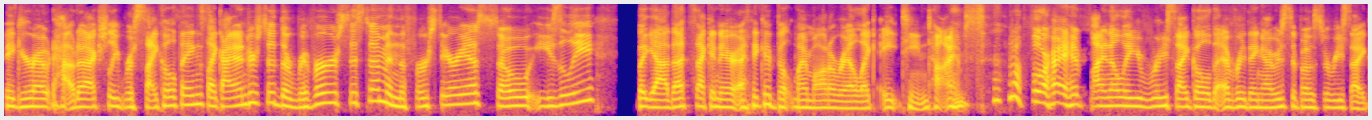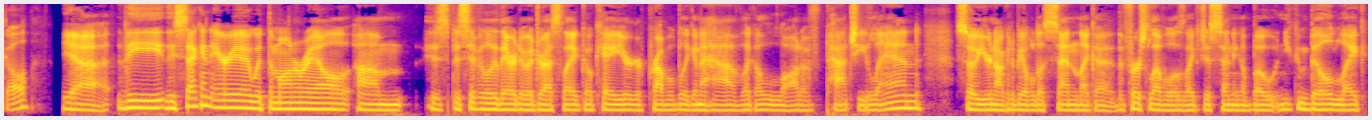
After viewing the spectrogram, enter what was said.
figure out how to actually recycle things. Like I understood the river system in the first area so easily, but yeah, that second area, I think I built my monorail like 18 times before I had finally recycled everything I was supposed to recycle. Yeah, the the second area with the monorail um, is specifically there to address like, okay, you're probably going to have like a lot of patchy land, so you're not going to be able to send like a. The first level is like just sending a boat, and you can build like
